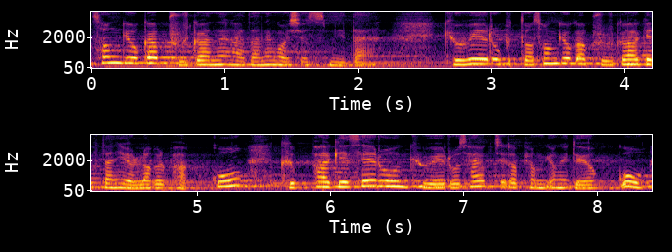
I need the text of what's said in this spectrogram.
선교가 불가능하다는 것이었습니다. 교회로부터 선교가 불가하겠다는 연락을 받고 급하게 새로운 교회로 사역제가 변경이 되었고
